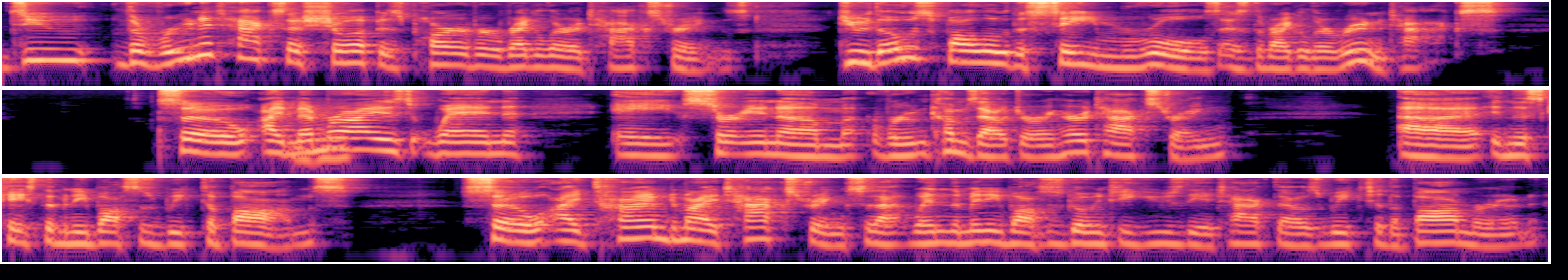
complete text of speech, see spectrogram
do the rune attacks that show up as part of her regular attack strings, do those follow the same rules as the regular rune attacks? So I memorized when a certain um, rune comes out during her attack string. Uh, in this case, the mini boss is weak to bombs. So I timed my attack string so that when the mini boss is going to use the attack that was weak to the bomb rune,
